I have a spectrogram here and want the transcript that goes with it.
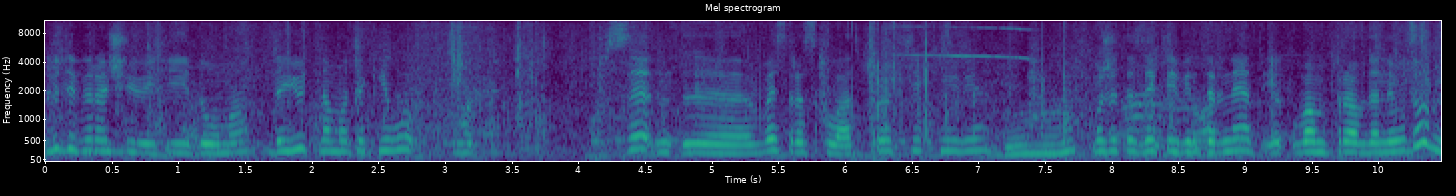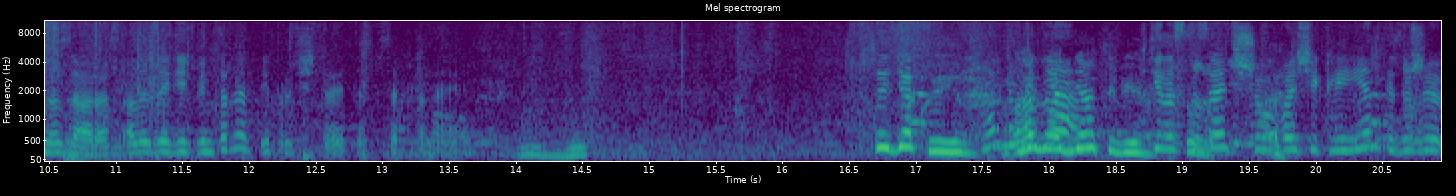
Люди вирощують її вдома, дають нам отакі о- от. Все, е, весь розклад про ці ківі. Можете зайти в інтернет. і Вам, правда, неудобно зараз, але зайдіть в інтернет і прочитайте все про неї. Все, дякую, Ір. Гарного, дня. тобі. Хотіла сказати, що ваші клієнти дуже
